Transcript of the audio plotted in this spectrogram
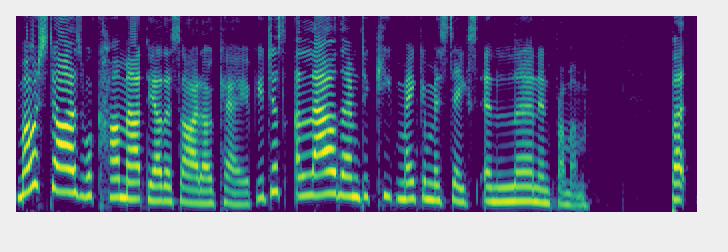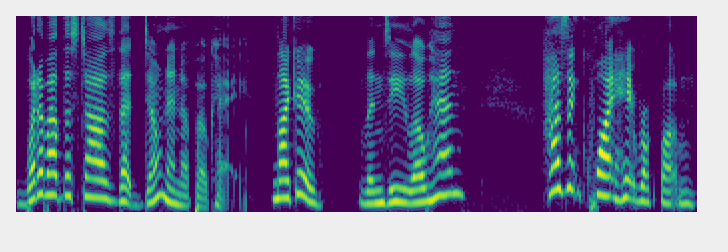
Most stars will come out the other side okay if you just allow them to keep making mistakes and learning from them. But what about the stars that don't end up okay? Like who? Lindsay Lohan? Hasn't quite hit rock bottom.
